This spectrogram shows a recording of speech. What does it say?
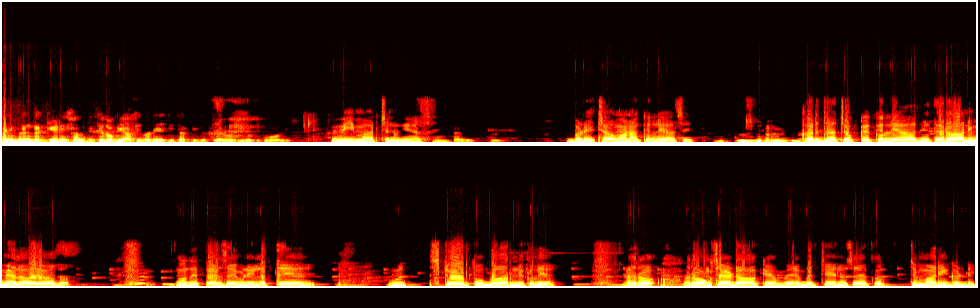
ਭਾਜੀ ਬ੍ਰਿੰਦਰ ਕਿਹੜੇ ਸੰਤ ਕਦੋਂ ਗਿਆ ਸੀ ਵਿਦੇਸ਼ ਦੀ ਧਰਤੀ ਦੇ ਉੱਤੇ ਰੋਜੀ ਰੋਟੀ ਕਮਾਉਣ ਲਈ? 20 ਮਾਰਚ ਨੂੰ ਗਿਆ ਸੀ। ਹਾਂਜੀ। ਬੜੇ ਚਾਵਾਂ ਨਾਲ ਘੱਲਿਆ ਸੀ। ਕਰਜ਼ਾ ਚੁੱਕ ਕੇ ਘੱਲਿਆ ਅਜੇ ਤੇ ਰਾਹ ਨਹੀਂ ਮਿਲਿਆ ਹੋਇਆ ਉਹਦਾ। ਉਹਦੇ ਪੈਸੇ ਵੀ ਨਹੀਂ ਲੱਤੇ ਅਜੇ। ਸਟੋਰ ਤੋਂ ਬਾਹਰ ਨਿਕਲਿਆ। ਰੋਂਗ ਸਾਈਡ ਆ ਕੇ ਮੇਰੇ ਬੱਚੇ ਨੂੰ ਸਾਈਕਲ ਚ ਮਾਰੀ ਗੱਡੀ।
